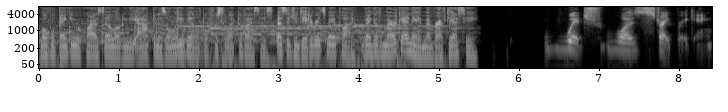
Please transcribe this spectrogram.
Mobile banking requires downloading the app and is only available for select devices. Message and data rates may apply. Bank of America and a member FDIC. which was strike breaking.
